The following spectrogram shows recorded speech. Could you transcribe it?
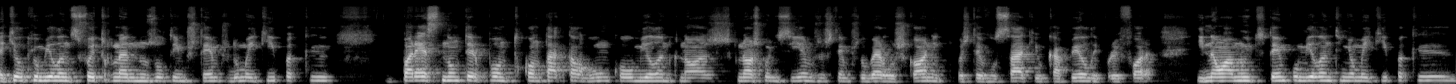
aquilo que o Milan se foi tornando nos últimos tempos de uma equipa que parece não ter ponto de contacto algum com o Milan que nós, que nós conhecíamos nos tempos do Berlusconi, depois teve o Sacchi, o Capello e por aí fora, e não há muito tempo o Milan tinha uma equipa que,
